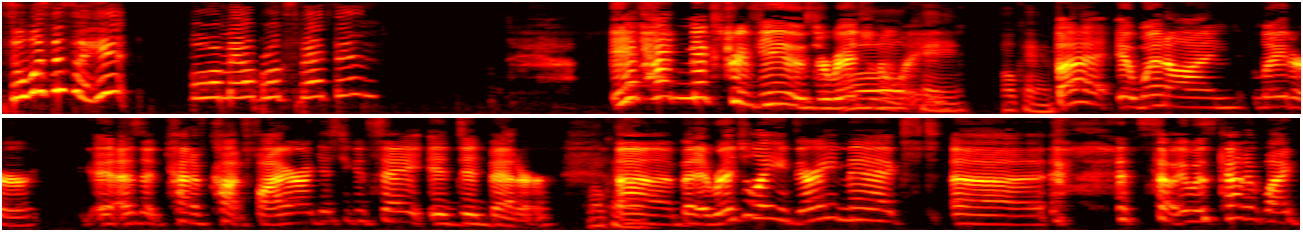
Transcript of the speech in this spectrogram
So was this a hit for Mel Brooks back then? it had mixed reviews originally Okay. Okay. but it went on later as it kind of caught fire i guess you could say it did better Okay. uh, but originally very mixed uh, so it was kind of like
